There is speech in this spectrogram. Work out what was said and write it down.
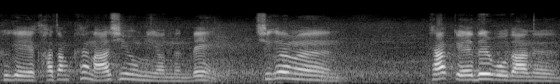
그게 가장 큰 아쉬움이었는데 지금은 대학교 애들보다는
